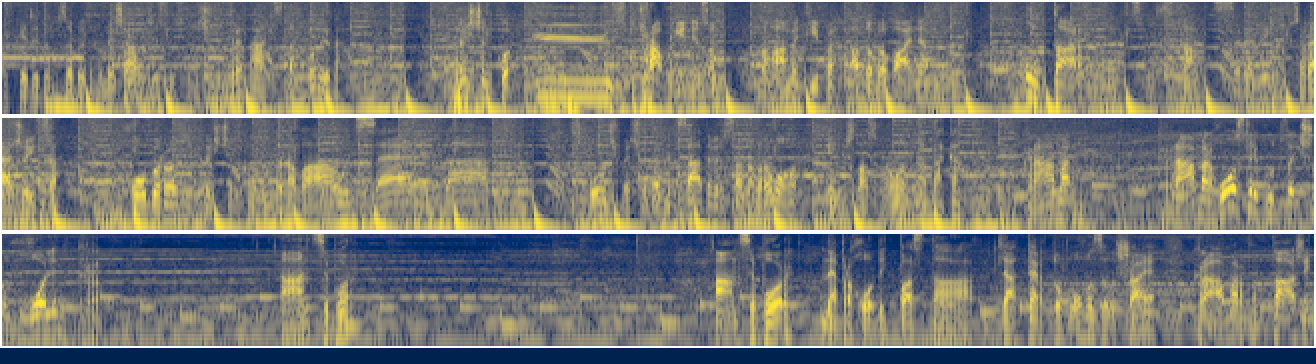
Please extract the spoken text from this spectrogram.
покиданого забитого м'яча у цій зустрічі. 13 хвилина. Грищенко із правої низом. Ногами кіпер, а добивання. Удар. Скат середи. Всереджується в обороні. Хрищенко виконав. Середа. Скоч, м'яч від адресата Вірсана Ворового. І пішла зворотна атака. Крамер. Крамер. Гострий кут вийшов. Голін. Кр... Анцебор. Не проходить пас да- для Тернового залишає. Крамер вантажить.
